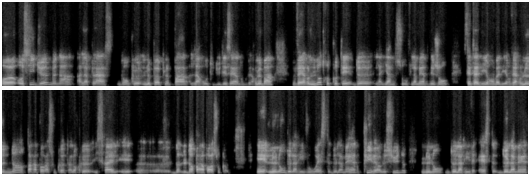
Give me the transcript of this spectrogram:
Euh, aussi, Dieu mena à la place donc le peuple par la route du désert, donc vers le bas, vers l'autre côté de la Yamsouf, la mer des gens, c'est-à-dire, on va dire, vers le nord par rapport à Sukkot, alors que Israël est euh, le nord par rapport à Sukkot. Et le long de la rive ouest de la mer, puis vers le sud, le long de la rive est de la mer,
